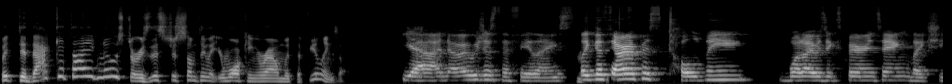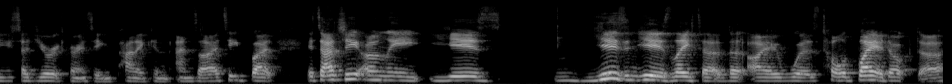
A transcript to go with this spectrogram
But did that get diagnosed or is this just something that you're walking around with the feelings of? Yeah no it was just the feelings. Hmm. Like the therapist told me what i was experiencing. Like she said you're experiencing panic and anxiety but it's actually only years years and years later that i was told by a doctor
